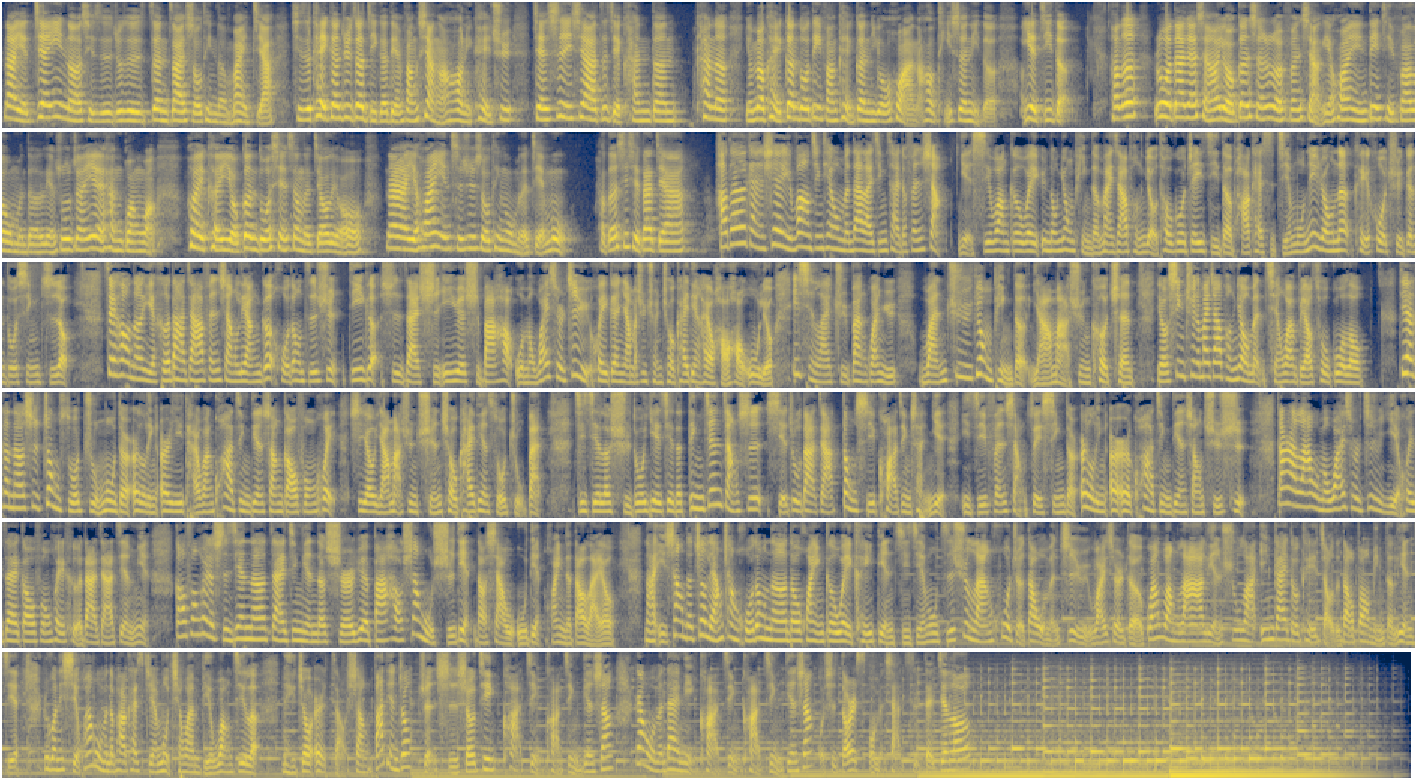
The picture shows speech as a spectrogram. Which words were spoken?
那也建议呢，其实就是正在收听的卖家，其实可以根据这几个点方向，然后你可以去解释一下自己刊登，看呢有没有可以更多地方可以更优化，然后提升你的业绩的。好的，如果大家想要有更深入的分享，也欢迎定期 follow 我们的脸书专业和官网。会可以有更多线上的交流哦，那也欢迎持续收听我们的节目。好的，谢谢大家。好的，感谢遗忘今天我们带来精彩的分享，也希望各位运动用品的卖家朋友透过这一集的 podcast 节目内容呢，可以获取更多新知哦。最后呢，也和大家分享两个活动资讯。第一个是在十一月十八号，我们 Wiser 智宇会跟亚马逊全球开店还有好好物流一起来举办关于玩具用品的亚马逊课程，有兴趣的卖家朋友们千万不要错过喽。第二个呢是众所瞩目的二零二一台湾跨境电商高峰会，是由亚马逊全球开店所主办，集结了许多业界的顶尖讲师，协助大家洞悉跨境产业，以及分享最新的二零二二跨境电商趋势。当然啦，我们 Wiser 智也会在高峰会和大家见面。高峰会的时间呢，在今年的十二月八号上午十点到下午五点，欢迎的到来哦。那以上的这两场活动呢，都欢迎各位可以点击节目资讯栏，或者到我们智宇 Wiser 的官网啦、脸书啦，应该都可以找得到报名的链接。如果你喜欢我们的 Podcast 节目，千万别忘记了每周二早上八点钟准时收听《跨境跨境电商》，让我们带你跨境跨境电商。我是 Doris，我们下次再见喽。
